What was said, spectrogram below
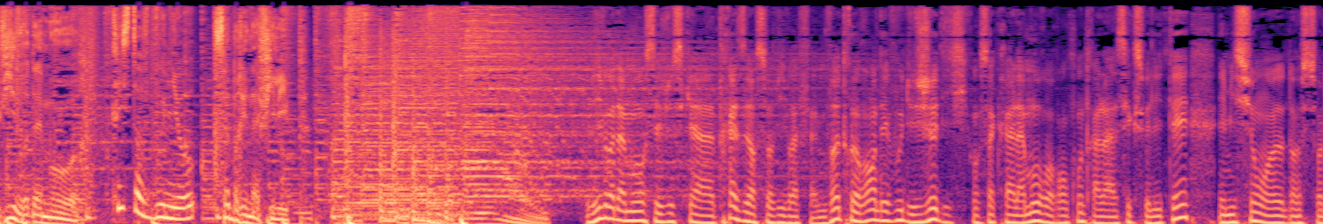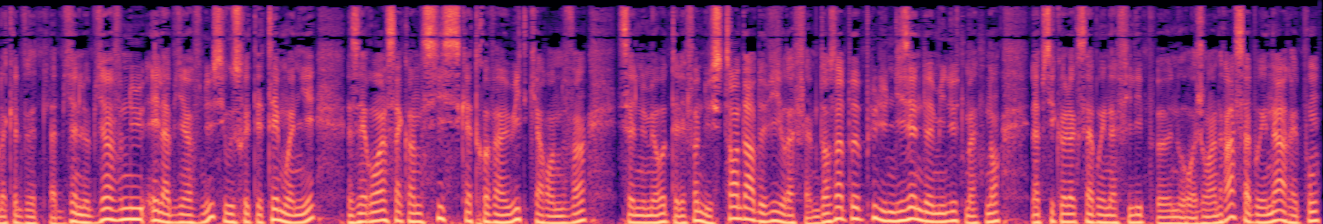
Vivre d'amour. Christophe Bougnot. Sabrina Philippe. Vivre d'amour, c'est jusqu'à 13h sur Vivre FM. Votre rendez-vous du jeudi, consacré à l'amour, aux rencontres, à la sexualité. Émission euh, sur laquelle vous êtes le bienvenu et la bienvenue. Si vous souhaitez témoigner, 01 56 88 40 20, c'est le numéro de téléphone du standard de Vivre FM. Dans un peu plus d'une dizaine de minutes maintenant, la psychologue Sabrina Philippe euh, nous rejoindra. Sabrina répond,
